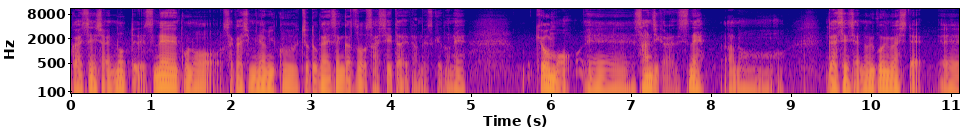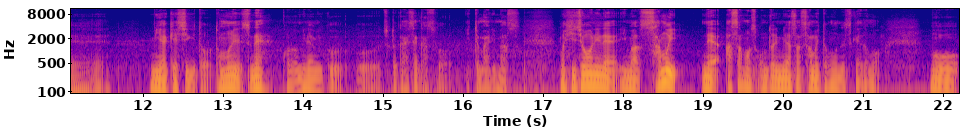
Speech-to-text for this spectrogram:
凱旋車に乗ってですね、この堺市南区、ちょっと凱旋活動させていただいたんですけどね、今日も、えー、3時からですね、あのー、凱旋車に乗り込みまして、えー、三宅市議とともにですね、この南区、ちょっと凱旋活動行ってまいります。もう非常にね、今寒い、ね、朝も本当に皆さん寒いと思うんですけれども、も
